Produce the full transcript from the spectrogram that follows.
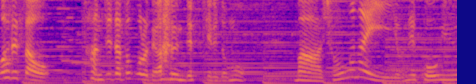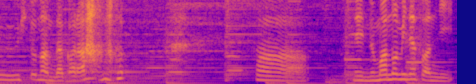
悪さを感じたところではあるんですけれども、まあしょうがないよね、こういう人なんだから。さあ、ね、沼の皆さんに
